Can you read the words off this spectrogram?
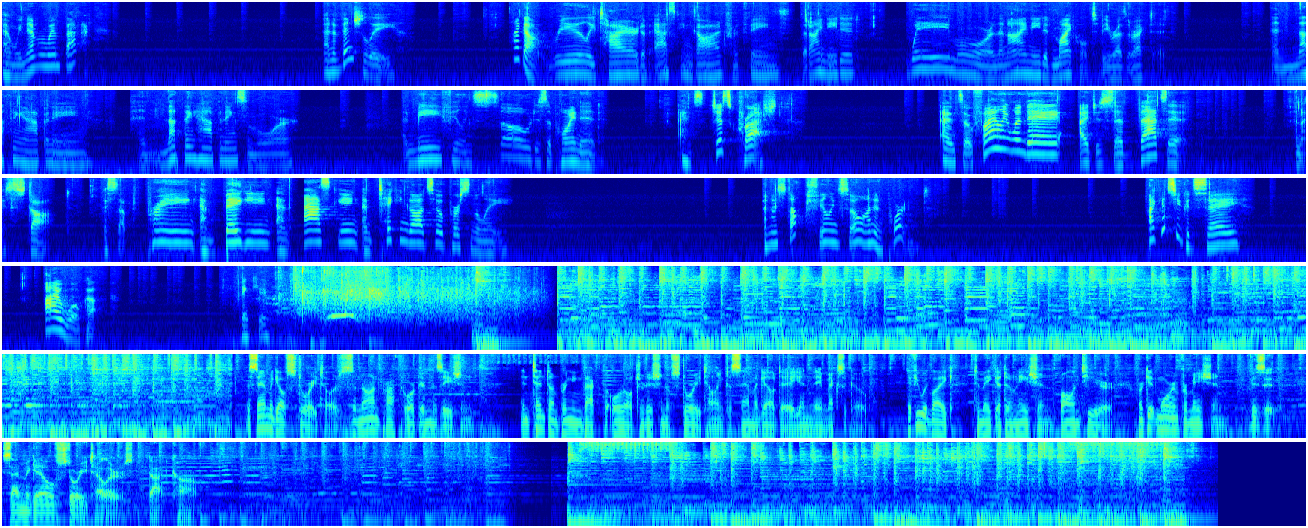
and we never went back. And eventually, I got really tired of asking God for things that I needed way more than I needed Michael to be resurrected. And nothing happening, and nothing happening some more. And me feeling so disappointed and just crushed. And so finally one day, I just said, That's it. And I stopped. I stopped praying and begging and asking and taking God so personally. And I stopped feeling so unimportant. I guess you could say I woke up. Thank you. The San Miguel Storytellers is a nonprofit organization intent on bringing back the oral tradition of storytelling to San Miguel de Allende, Mexico. If you would like to make a donation, volunteer, or get more information, visit sanmiguelstorytellers.com.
